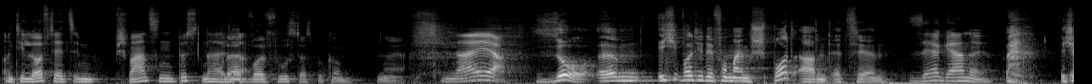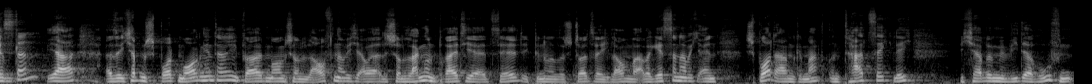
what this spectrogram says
Und die läuft ja jetzt im schwarzen Oder hat Büstenhalter. Wolf Fuß das bekommen? Naja. Naja, So, ähm, ich wollte dir von meinem Sportabend erzählen. sehr gerne. Ich hab- Gestern? ja, also ich habe einen Sport morgen hinter mir. Ich war heute Morgen schon laufen, habe ich aber alles schon lang und breit hier erzählt. Ich bin immer so stolz, wenn ich laufen war. Aber gestern habe ich einen Sportabend gemacht und tatsächlich, ich habe mir widerrufen,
